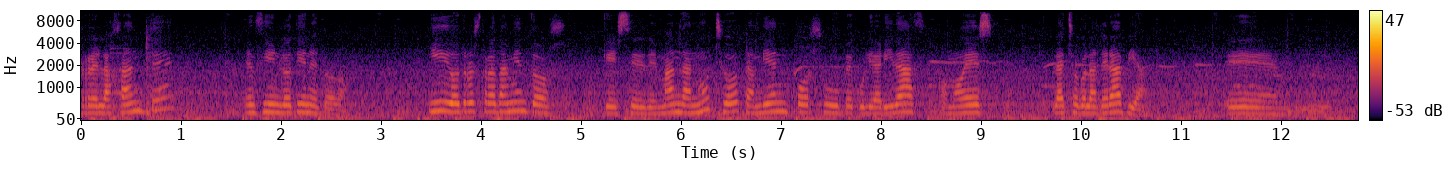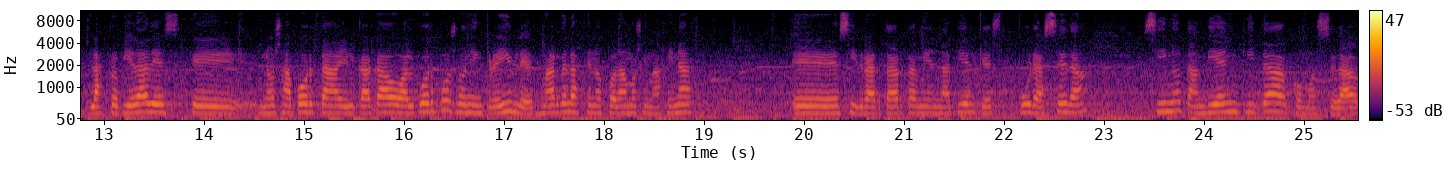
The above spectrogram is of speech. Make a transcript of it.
relajante, en fin, lo tiene todo y otros tratamientos que se demandan mucho también por su peculiaridad, como es la chocolaterapia. Eh, las propiedades que nos aporta el cacao al cuerpo son increíbles, más de las que nos podamos imaginar. Es hidratar también la piel, que es pura seda, sino también quita, como se da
